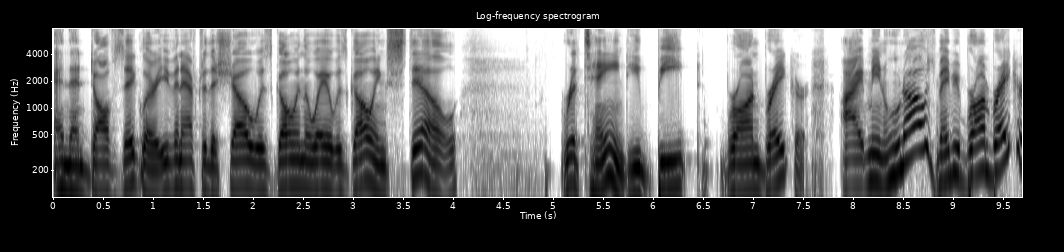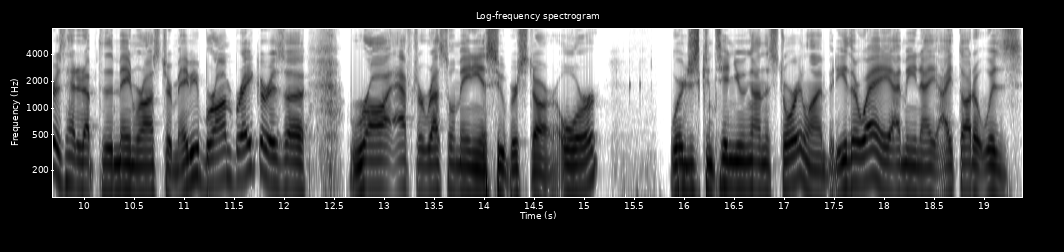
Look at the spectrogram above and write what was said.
And then Dolph Ziggler, even after the show was going the way it was going, still retained. He beat Bron Breakker. I mean, who knows? Maybe Bron Breakker is headed up to the main roster. Maybe Bron Breakker is a Raw after WrestleMania superstar. Or we're just continuing on the storyline. But either way, I mean, I, I thought it was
